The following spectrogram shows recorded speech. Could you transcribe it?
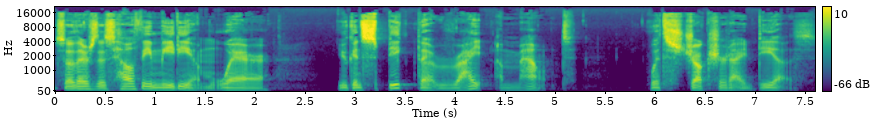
So there's this healthy medium where you can speak the right amount with structured ideas.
